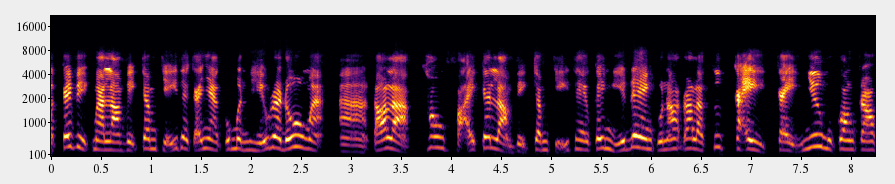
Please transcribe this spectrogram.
uh, cái việc mà làm việc chăm chỉ thì cả nhà của mình hiểu rồi đúng không ạ? À, đó là không phải cái làm việc chăm chỉ theo cái nghĩa đen của nó đó là cứ cày cày như một con trâu.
